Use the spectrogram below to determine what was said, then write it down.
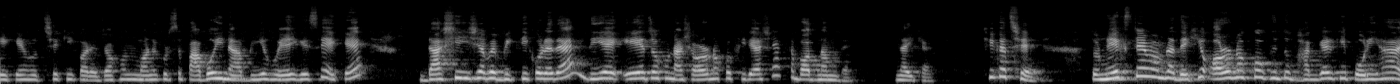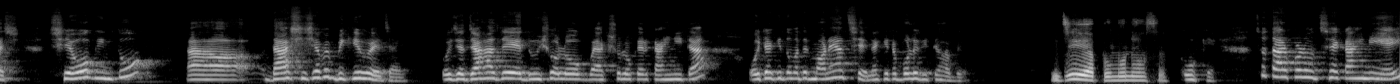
একে হচ্ছে কি করে? যখন মনে করছে পাবোই না বিয়ে হয়ে গেছে একে দাসী হিসাবে বিক্রি করে দেয়। দিয়ে এ যখন আসে অরণক্ষ ফিরে আসে একটা বদনাম দেয় নায়িকার। ঠিক আছে? তো নেক্সট টাইম আমরা দেখি অরণক্ষ কিন্তু ভাগ্যের কি পরিহাস সেও কিন্তু দাস হিসাবে বিক্রি হয়ে যায়। ওই যে জাহাজে দুইশো লোক বা একশো লোকের কাহিনীটা ওইটা কি তোমাদের মনে আছে? নাকি এটা বলে দিতে হবে? জি আপু মনে আছে। ওকে। তো তারপর হচ্ছে কাহিনী এই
